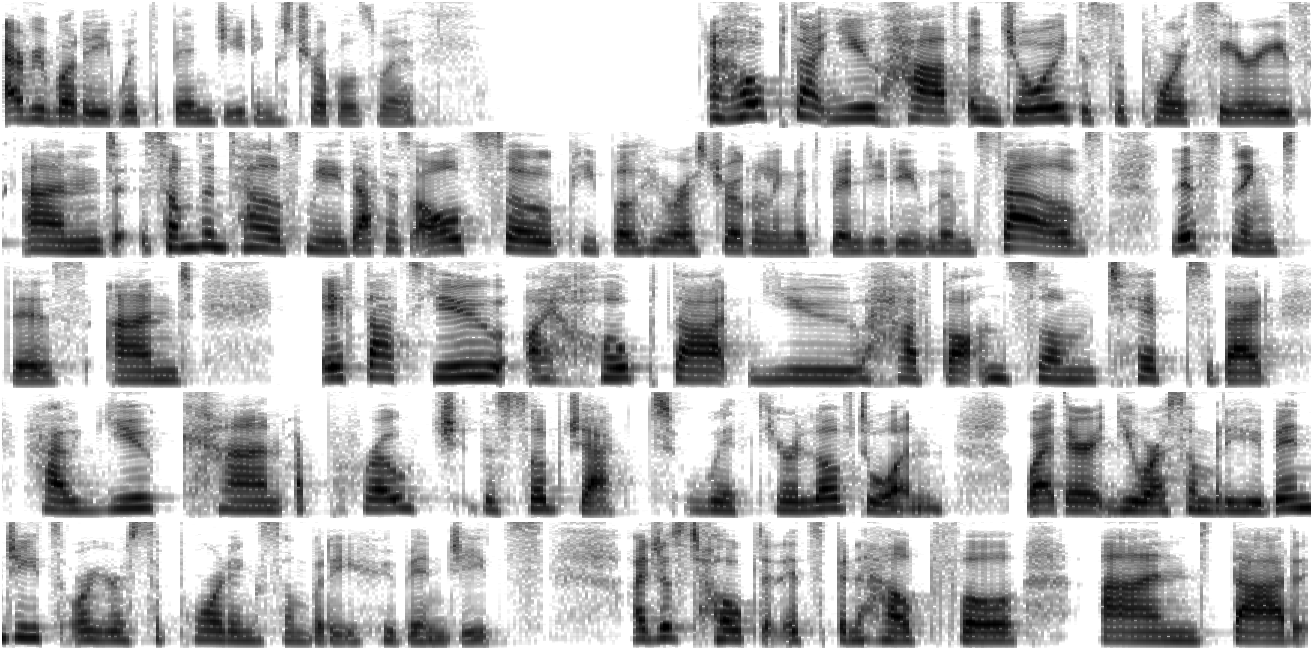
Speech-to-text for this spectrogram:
everybody with binge eating struggles with. I hope that you have enjoyed the support series, and something tells me that there's also people who are struggling with binge eating themselves listening to this. And if that's you, I hope that you have gotten some tips about how you can approach the subject with your loved one, whether you are somebody who binge eats or you're supporting somebody who binge eats. I just hope that it's been helpful and that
